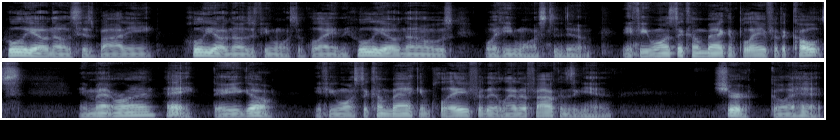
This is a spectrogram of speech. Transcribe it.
Julio knows his body. Julio knows if he wants to play, and Julio knows what he wants to do. If he wants to come back and play for the Colts and Matt Ryan, hey, there you go. If he wants to come back and play for the Atlanta Falcons again, sure, go ahead.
